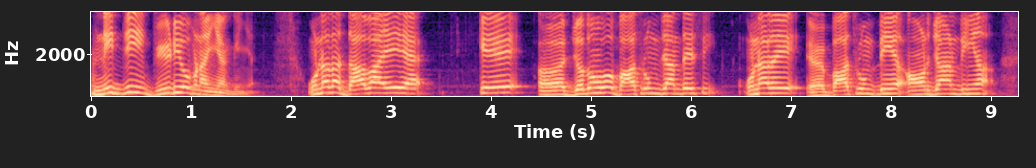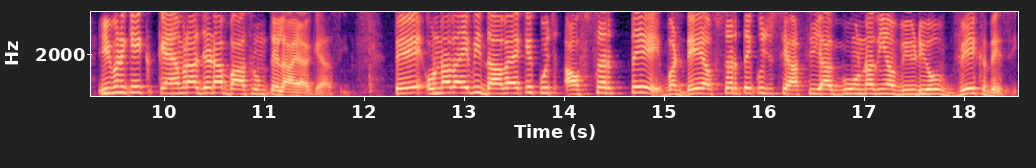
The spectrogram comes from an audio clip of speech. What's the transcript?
ਨਿੱਜੀ ਵੀਡੀਓ ਬਣਾਈਆਂ ਗਈਆਂ। ਉਹਨਾਂ ਦਾ ਦਾਵਾ ਇਹ ਹੈ ਕਿ ਜਦੋਂ ਉਹ ਬਾਥਰੂਮ ਜਾਂਦੇ ਸੀ ਉਹਨਾਂ ਦੇ ਬਾਥਰੂਮ ਦੀਆਂ, ਆਉਣ ਜਾਣ ਦੀਆਂ ਈਵਨ ਕਿ ਇੱਕ ਕੈਮਰਾ ਜਿਹੜਾ ਬਾਥਰੂਮ ਤੇ ਲਾਇਆ ਗਿਆ ਸੀ। ਤੇ ਉਹਨਾਂ ਦਾ ਇਹ ਵੀ ਦਾਵਾ ਹੈ ਕਿ ਕੁਝ ਅਫਸਰ ਤੇ, ਵੱਡੇ ਅਫਸਰ ਤੇ ਕੁਝ ਸਿਆਸੀ ਆਗੂ ਉਹਨਾਂ ਦੀਆਂ ਵੀਡੀਓ ਵੇਖਦੇ ਸੀ।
